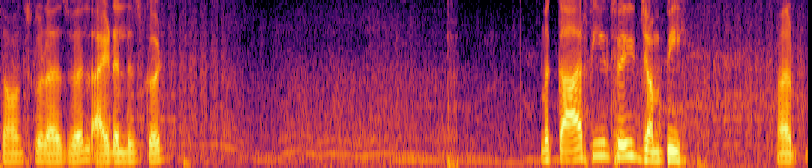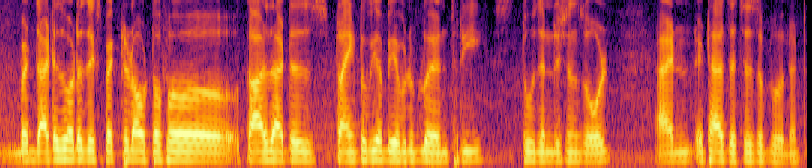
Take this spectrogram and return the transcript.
sounds good as well idle is good the car feels very jumpy uh, but that is what is expected out of a car that is trying to be a BMW M3 two generations old And it has H S W it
